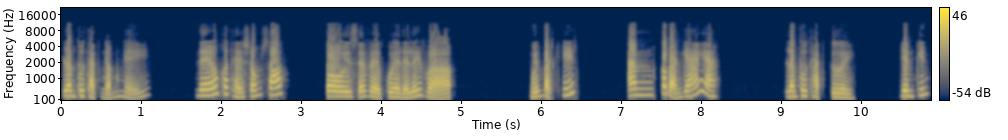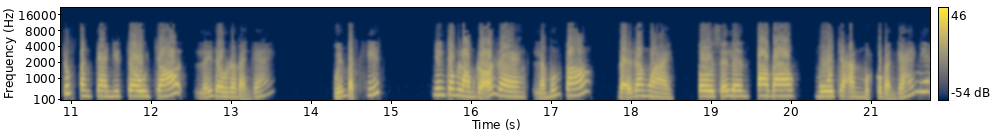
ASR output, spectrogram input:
Lâm thu thạch ngẫm nghĩ, nếu có thể sống sót, tôi sẽ về quê để lấy vợ. Nguyễn bạch khiết, anh có bạn gái à? Lâm thu thạch cười, danh kiến trúc tăng ca như trâu chó lấy đâu ra bạn gái? Nguyễn bạch khiết nhưng trong lòng rõ ràng là muốn có, đợi ra ngoài, tôi sẽ lên tao bao, mua cho anh một cô bạn gái nhé.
